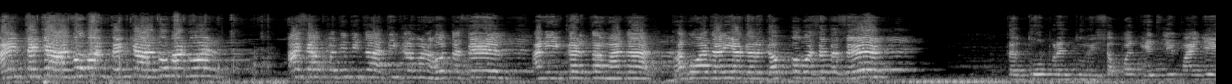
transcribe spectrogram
आणि त्याच्या आजोबा त्यांच्या आजोबांवर अशा पद्धतीचं अतिक्रमण होत असेल आणि इकडचा माझा भगवादारी अगर गप्प बसत असेल तर तोपर्यंत तुम्ही शपथ घेतली पाहिजे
